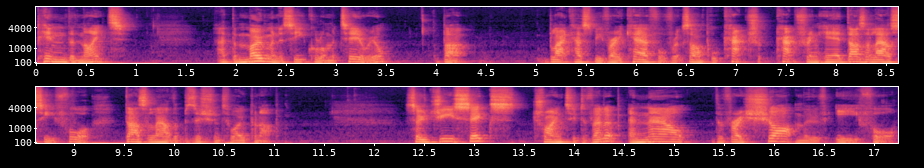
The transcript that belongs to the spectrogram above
pinned the knight at the moment, it's equal on material, but black has to be very careful. For example, capture, capturing here does allow c4, does allow the position to open up. So g6 trying to develop, and now the very sharp move e4.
